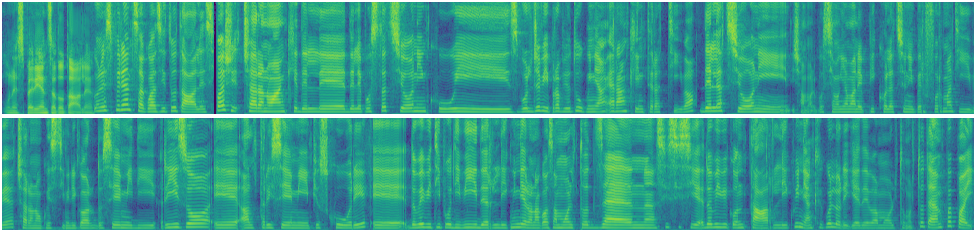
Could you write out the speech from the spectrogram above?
Un'esperienza totale. Un'esperienza quasi totale. Poi ci, c'erano anche delle, delle postazioni in cui svolgevi proprio tu, quindi era anche interattiva, delle azioni, diciamo, le possiamo chiamare piccole azioni performative. C'erano questi, mi ricordo, semi di riso e altri semi più scuri e dovevi tipo dividerli, quindi era una cosa molto zen. Sì, sì, sì, e dovevi contarli, quindi anche quello richiedeva molto molto tempo e poi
